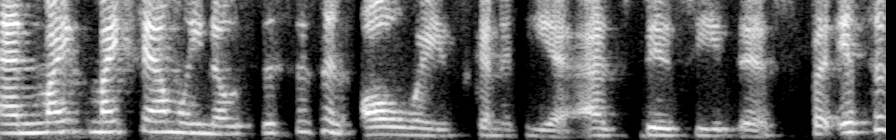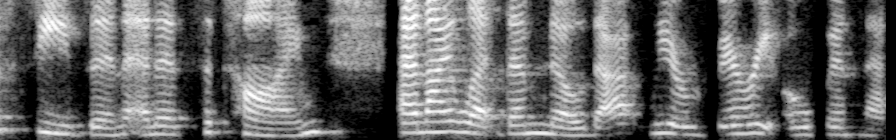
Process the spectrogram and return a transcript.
and my my family knows this isn't always going to be as busy this but it's a season and it's a time. And i let them know that we are very open that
